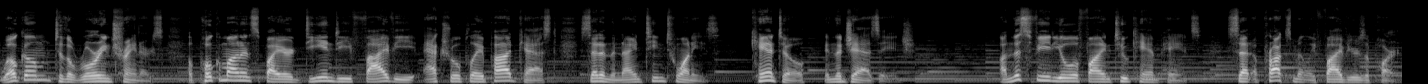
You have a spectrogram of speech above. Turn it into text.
Welcome to the Roaring Trainers, a Pokemon-inspired D&D 5e actual play podcast set in the 1920s, Kanto in the Jazz Age. On this feed, you will find two campaigns, set approximately five years apart.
